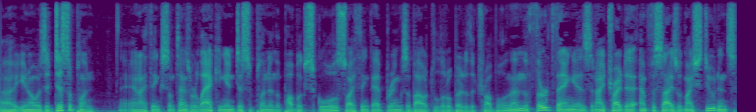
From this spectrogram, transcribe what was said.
uh, you know, is a discipline. And I think sometimes we're lacking in discipline in the public schools, so I think that brings about a little bit of the trouble. And then the third thing is, and I try to emphasize with my students,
